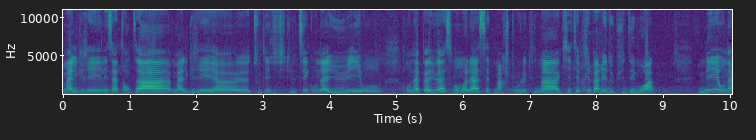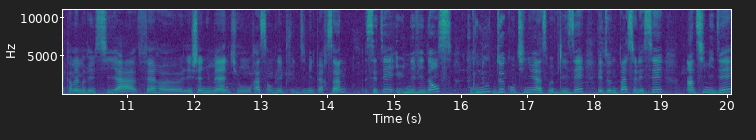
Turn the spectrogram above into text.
malgré les attentats, malgré euh, toutes les difficultés qu'on a eues et on n'a pas eu à ce moment-là cette marche pour le climat qui était préparée depuis des mois. Mais on a quand même réussi à faire euh, les chaînes humaines qui ont rassemblé plus de 10 000 personnes. C'était une évidence pour nous de continuer à se mobiliser et de ne pas se laisser intimider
